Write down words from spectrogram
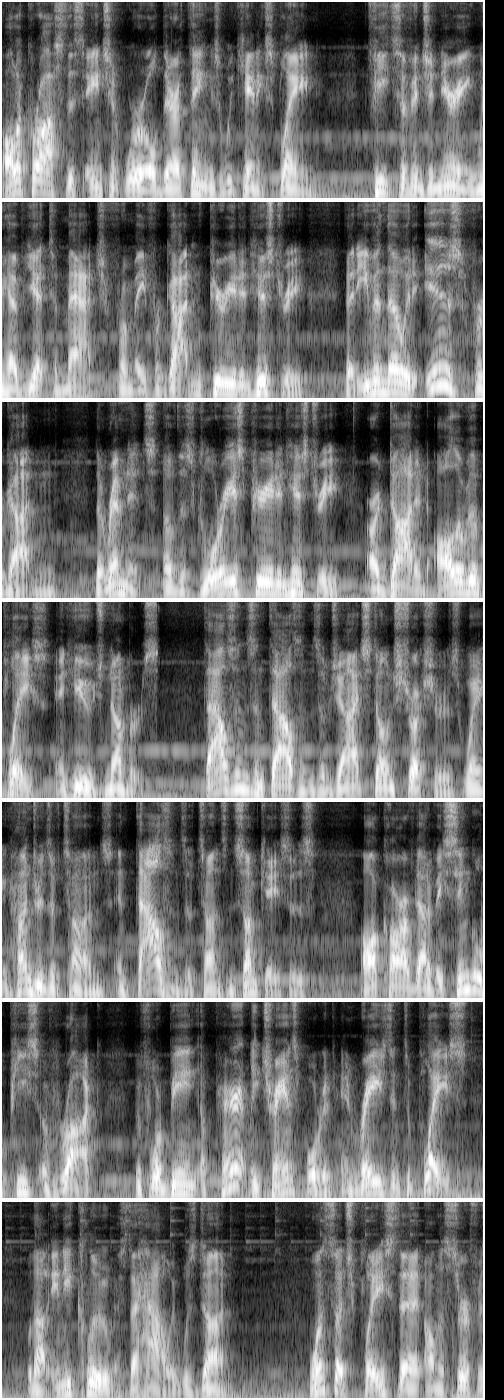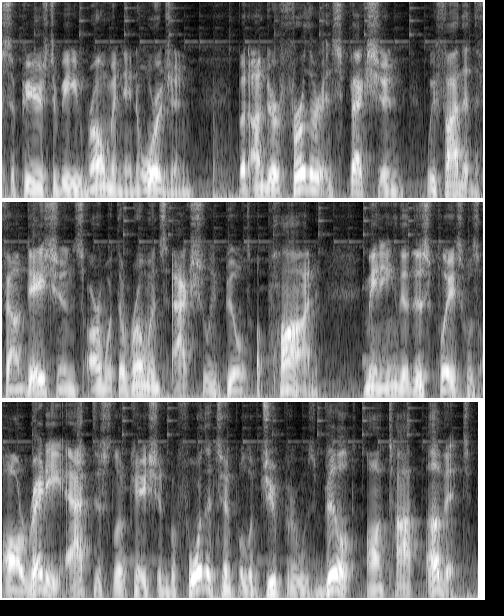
All across this ancient world, there are things we can't explain. Feats of engineering we have yet to match from a forgotten period in history that even though it is forgotten, the remnants of this glorious period in history are dotted all over the place in huge numbers. Thousands and thousands of giant stone structures weighing hundreds of tons and thousands of tons in some cases, all carved out of a single piece of rock before being apparently transported and raised into place without any clue as to how it was done. One such place that on the surface appears to be Roman in origin, but under further inspection, we find that the foundations are what the Romans actually built upon, meaning that this place was already at this location before the Temple of Jupiter was built on top of it.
